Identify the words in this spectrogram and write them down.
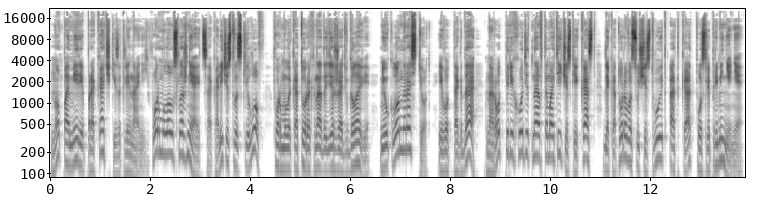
Но по мере прокачки заклинаний формула усложняется, а количество скиллов, формулы которых надо держать в голове, неуклонно растет, и вот тогда народ переходит на автоматический каст, для которого существует откат после применения.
